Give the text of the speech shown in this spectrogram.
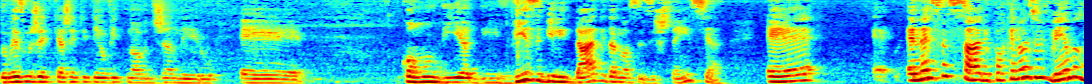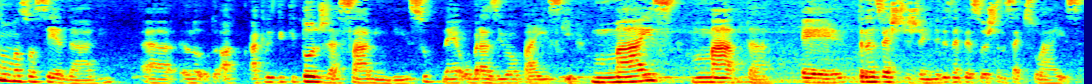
do mesmo jeito que a gente tem o 29 de janeiro é, como um dia de visibilidade da nossa existência, é, é, é necessário, porque nós vivemos numa sociedade Uh, eu acredito que todos já sabem disso, né? O Brasil é o país que mais mata é, transvestigêneros, né? pessoas transexuais,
